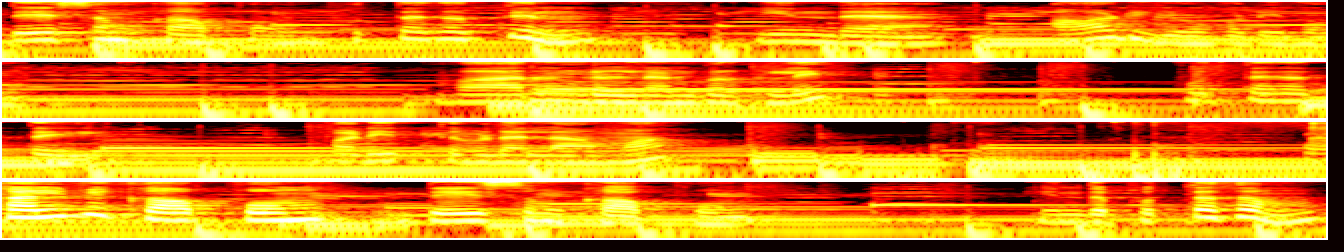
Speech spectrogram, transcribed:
தேசம் காப்போம் புத்தகத்தின் இந்த ஆடியோ வடிவம். வாருங்கள் நண்பர்களே புத்தகத்தை படித்து விடலாமா? கல்வி காப்போம் தேசம் காப்போம். இந்த புத்தகம்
